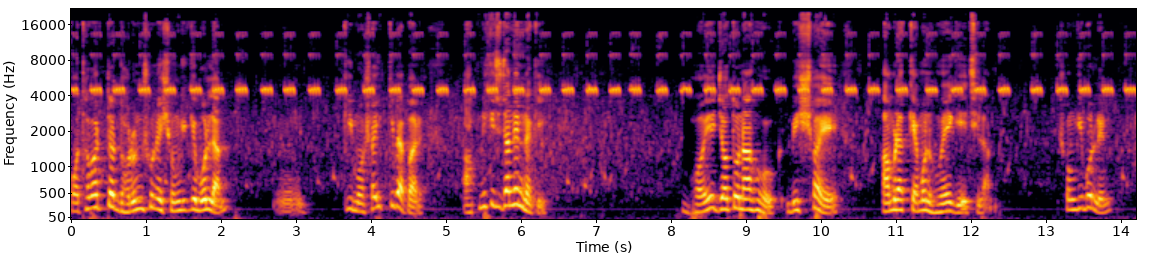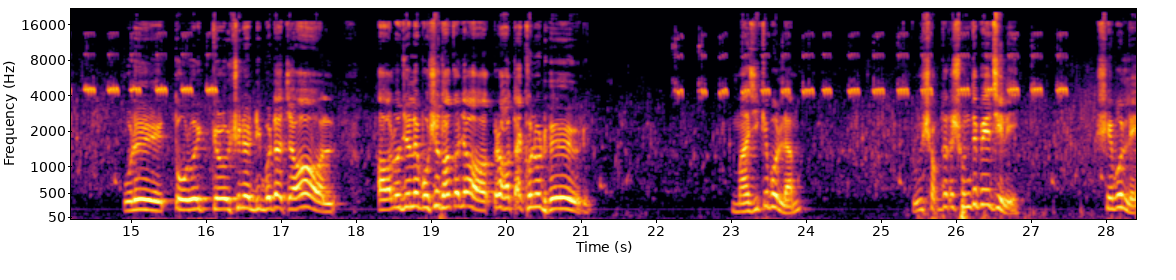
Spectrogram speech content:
কথাবার্তার ধরন শুনে সঙ্গীকে বললাম "উম, কি মশাই কি ব্যাপার? আপনি কিছু জানেন নাকি? ভয়ে যত না হোক বিস্ময়ে আমরা কেমন হয়ে গিয়েছিলাম। সঙ্গী বললেন ওরে, তোর ওই কেরোসিনের ডিব্বাটা চল। আলো জেলে বসে থাকা যাক, রাত এখনও ঢের। মাঝিকে বললাম, তুই শব্দটা শুনতে পেয়েছিলি? সে বললে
